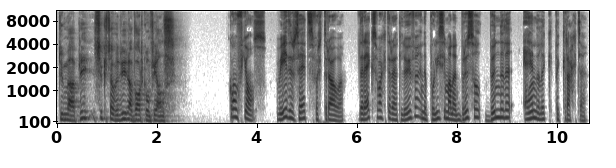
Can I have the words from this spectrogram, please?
tu m'as appris ce que ça veut dire avoir confiance. Confiance, wederzijds vertrouwen. De Rijkswachter uit Leuven en de politieman uit Brussel bundelen eindelijk de krachten.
